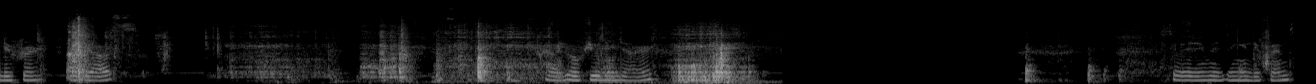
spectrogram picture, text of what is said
Different ideas. I hope you will enjoy. So very amazing and different.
